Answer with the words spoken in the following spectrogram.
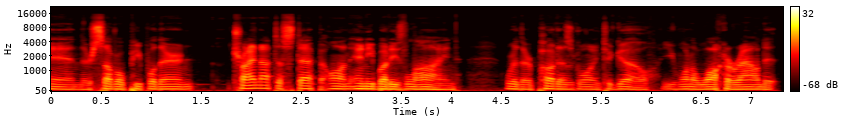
and there's several people there, and try not to step on anybody's line where their putt is going to go. You want to walk around it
